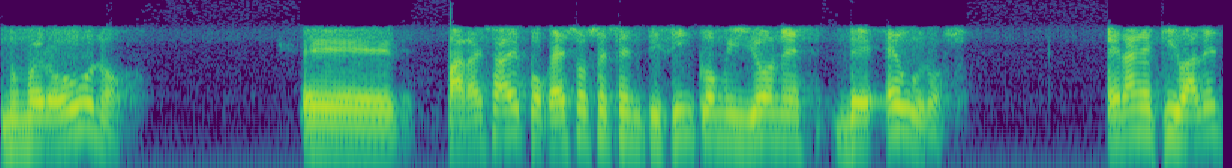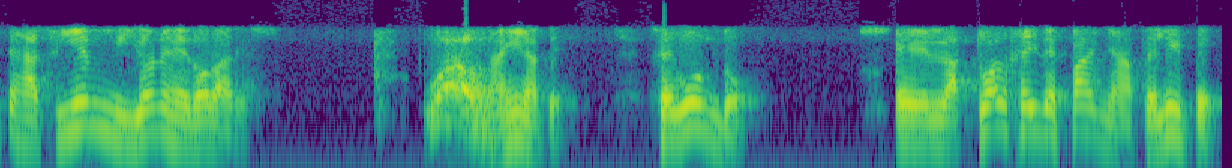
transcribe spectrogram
Número uno, eh, para esa época esos 65 millones de euros eran equivalentes a 100 millones de dólares. ¡Wow! Imagínate. Segundo, el actual rey de España, Felipe,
